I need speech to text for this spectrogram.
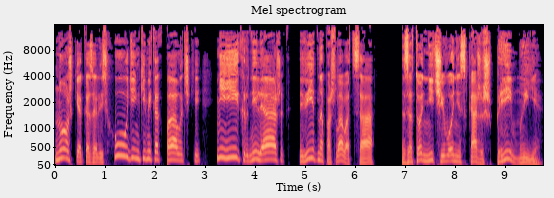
Ножки оказались худенькими, как палочки, ни икр, ни ляжек, видно, пошла в отца. Зато ничего не скажешь, прямые.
